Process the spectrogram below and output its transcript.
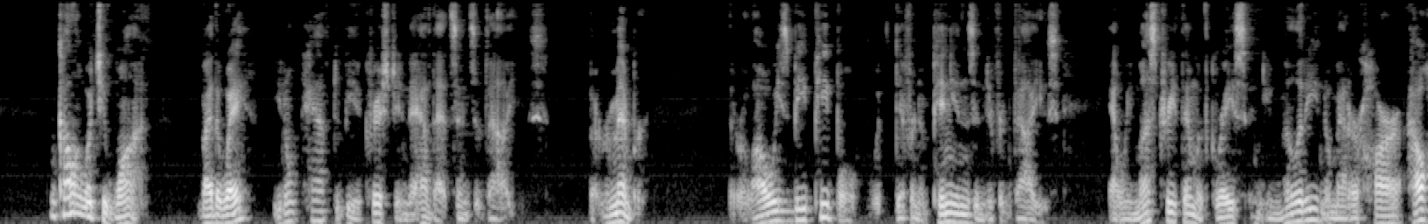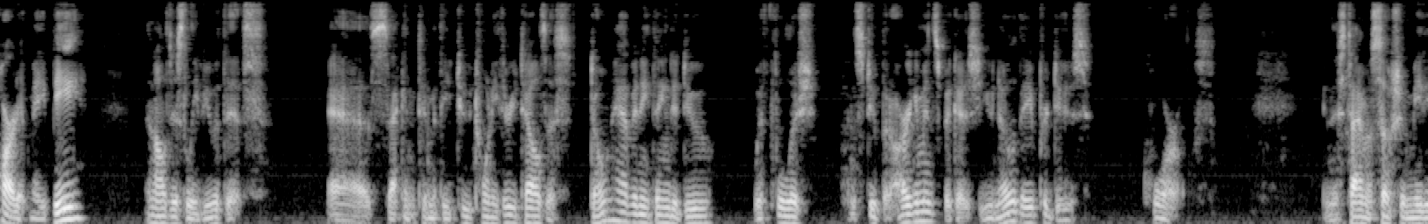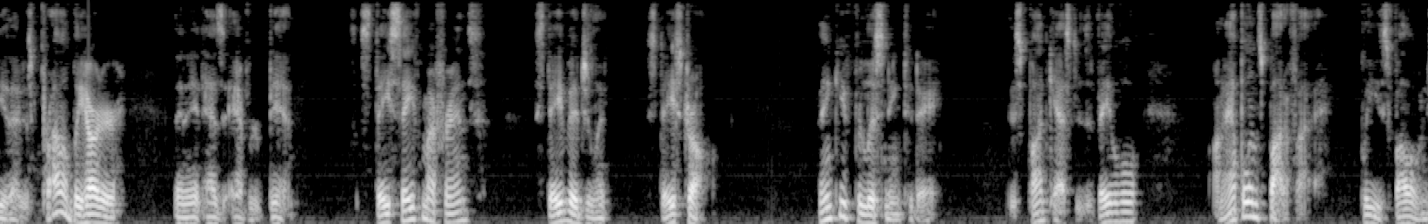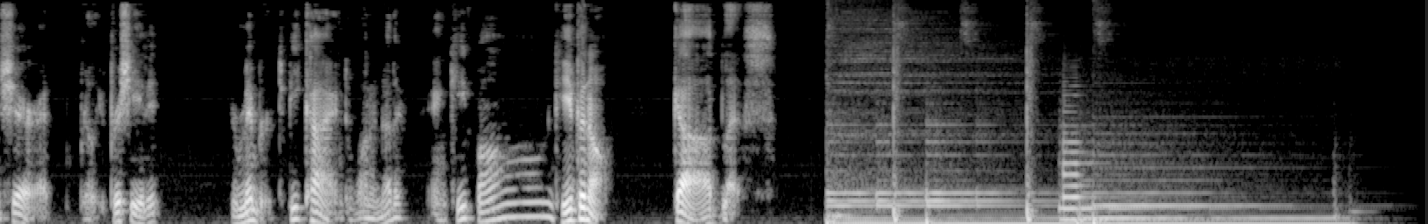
then call it what you want. By the way, you don't have to be a Christian to have that sense of values. But remember, there will always be people with different opinions and different values, and we must treat them with grace and humility no matter how, hard it may be. And I'll just leave you with this. As 2 Timothy 2:23 tells us, don't have anything to do with foolish and stupid arguments because you know they produce quarrels. In this time of social media, that is probably harder than it has ever been. So stay safe, my friends. Stay vigilant. Stay strong. Thank you for listening today. This podcast is available on Apple and Spotify. Please follow and share. I'd really appreciate it. Remember to be kind to one another and keep on keeping on. God bless.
